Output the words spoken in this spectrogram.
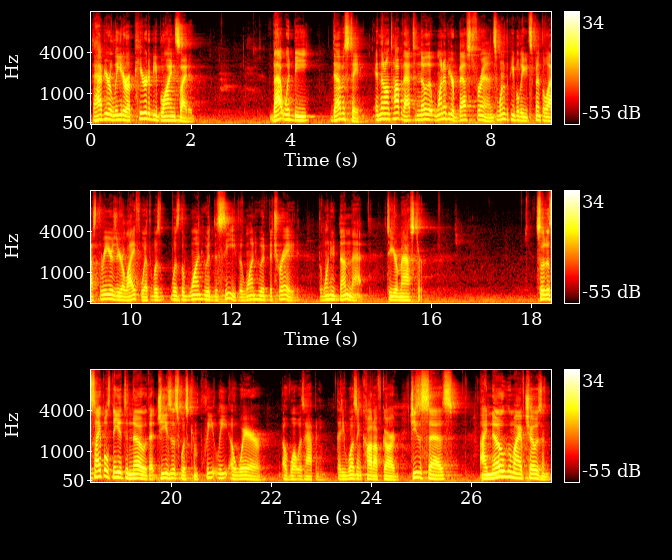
to have your leader appear to be blindsided, that would be devastating. And then on top of that, to know that one of your best friends, one of the people that you'd spent the last three years of your life with, was, was the one who had deceived, the one who had betrayed, the one who'd done that to your master. So the disciples needed to know that Jesus was completely aware of what was happening, that he wasn't caught off guard. Jesus says, I know whom I have chosen.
